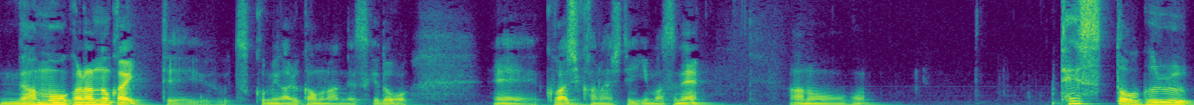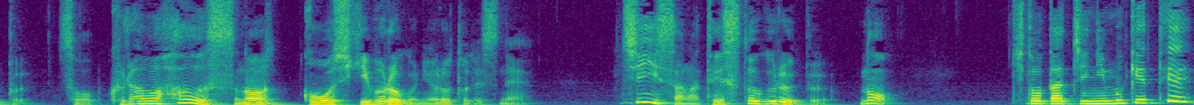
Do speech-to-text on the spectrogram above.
何も分からんのかいっていうツッコミがあるかもなんですけど、えー、詳しく話していきますね。あの、テストグループ、そう、クラブハウスの公式ブログによるとですね、小さなテストグループの人たちに向けて、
